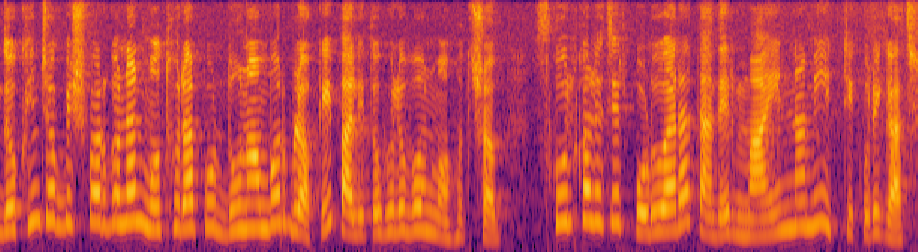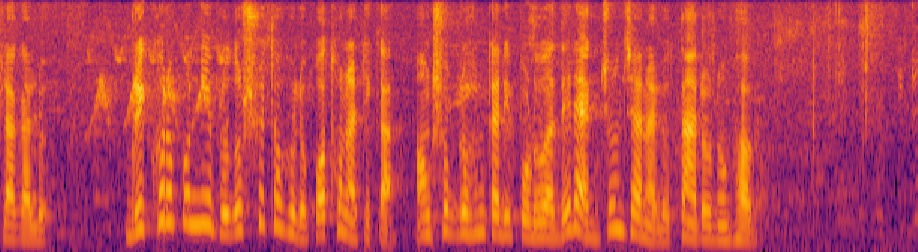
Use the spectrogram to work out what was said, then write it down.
দক্ষিণ চব্বিশ পরগনার মথুরাপুর দু নম্বর ব্লকে পালিত হল বন মহোৎসব। স্কুল কলেজের পড়ুয়ারা তাদের মায়ের নামে একটি করে গাছ লাগালো। বৃক্ষরোপণ নিয়ে প্রদর্শিত হলো পথনাটিকা। অংশগ্রহণকারী পড়ুয়াদের একজন জানালো তার অনুভব। যে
